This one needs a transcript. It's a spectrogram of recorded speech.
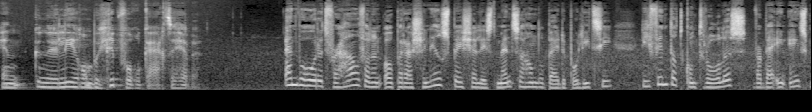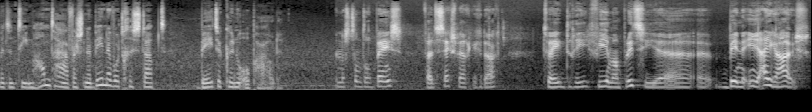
En kunnen leren om begrip voor elkaar te hebben. En we horen het verhaal van een operationeel specialist mensenhandel bij de politie. Die vindt dat controles, waarbij ineens met een team handhavers naar binnen wordt gestapt, beter kunnen ophouden. En dan stond er opeens, vanuit de sekswerker gedacht, twee, drie, vier man politie uh, uh, binnen in je eigen huis.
